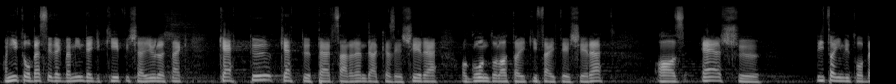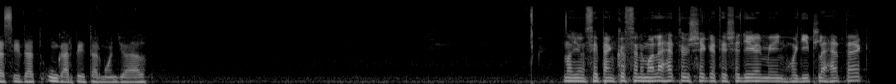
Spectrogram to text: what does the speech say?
A nyitó beszédekben mindegyik képviselőjelöltnek kettő, kettő perc áll rendelkezésére a gondolatai kifejtésére. Az első vitaindító beszédet Ungár Péter mondja el. Nagyon szépen köszönöm a lehetőséget, és egy élmény, hogy itt lehetek.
